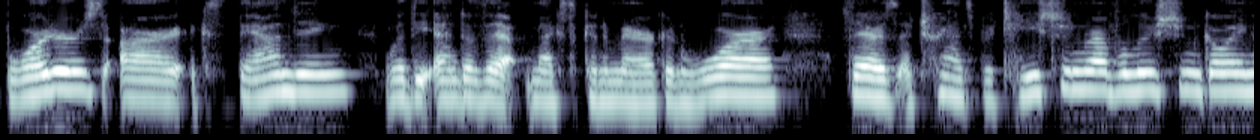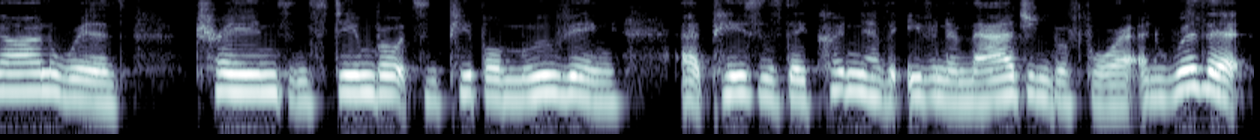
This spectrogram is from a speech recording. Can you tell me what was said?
borders are expanding with the end of the Mexican American War. There's a transportation revolution going on with trains and steamboats and people moving at paces they couldn't have even imagined before. And with it,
